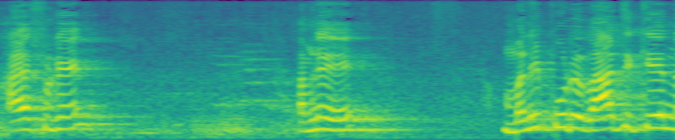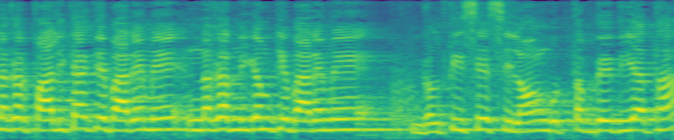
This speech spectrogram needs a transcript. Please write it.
hi student हमने मणिपुर राज्य के नगर पालिका के बारे में, नगर निगम के बारे में गलती से शिलोंग उत्तर दे दिया था।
